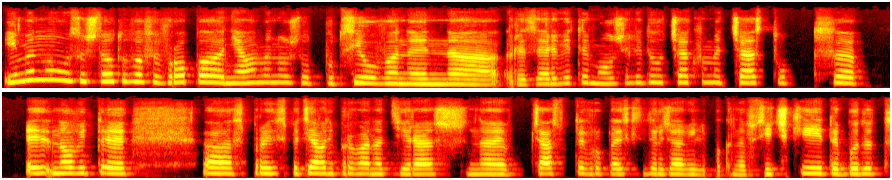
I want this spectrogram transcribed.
Именно защото в Европа нямаме нужда от подсилване на резервите, може ли да очакваме част от е, новите а, специални права на тираж на част от европейските държави или пък на всички да бъдат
